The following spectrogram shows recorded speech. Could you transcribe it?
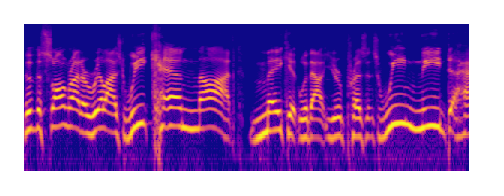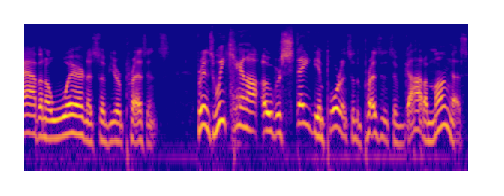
The, the songwriter realized we cannot make it without your presence. We need to have an awareness of your presence. Friends, we cannot overstate the importance of the presence of God among us.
